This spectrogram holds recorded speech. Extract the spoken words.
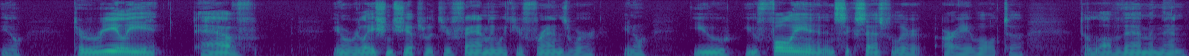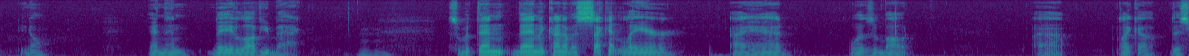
you know to really have you know relationships with your family, with your friends, where you know you you fully and successfully are, able to to love them, and then you know, and then they love you back. So, but then, then kind of a second layer I had was about uh, like a this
